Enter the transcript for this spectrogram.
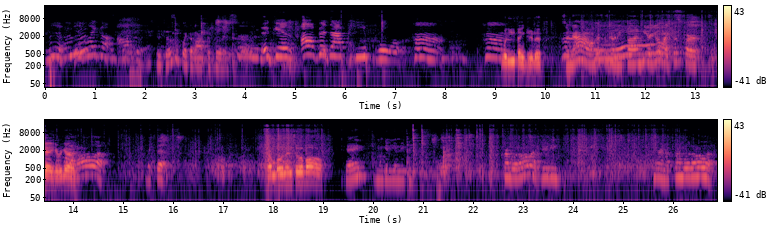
it's like an office. It does look like an octopus. It's an office of people. Huh? Huh? What do you think, Judith? So now this is gonna be fun. Here, you'll like this part. Okay, here we Pull that go. all up like this. Crumbling into a ball. Okay, I'm gonna give you a new piece. Crumble it all up, Judy. Here, and I'll crumble it all up.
